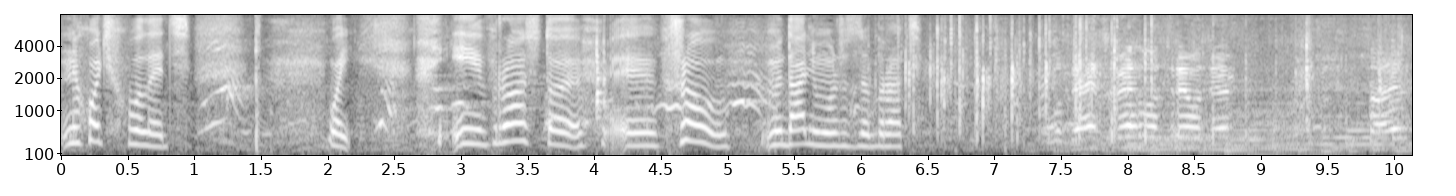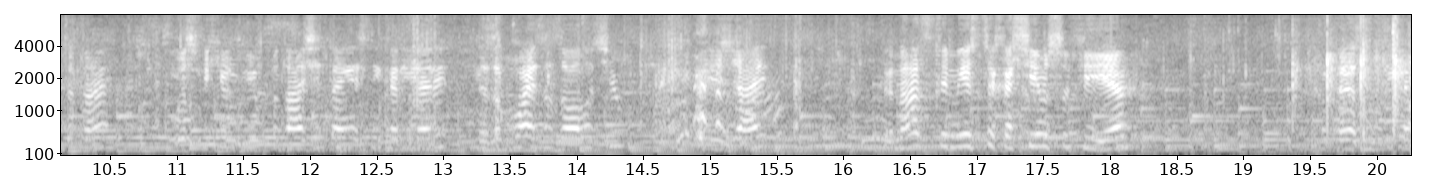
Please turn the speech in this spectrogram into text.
не, хочу хвалитися. Ой. І просто е, пішов, медалі можу забрати. Молодець, виграла 3-1. Вітаємо тебе. Успіхів тобі в подальшій тенісній кар'єрі. Не забувай за золочів. Приїжджай. 13 місце Хасім Софія. Е, Софія.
